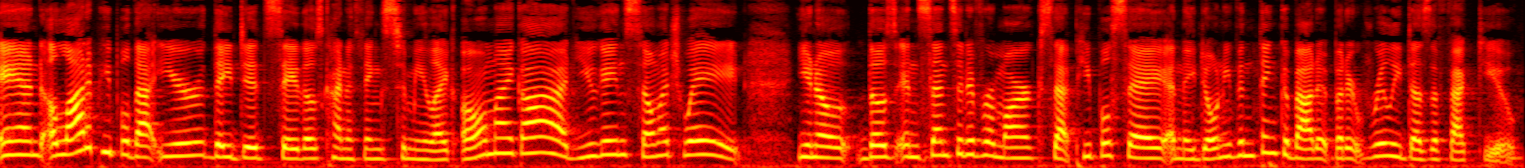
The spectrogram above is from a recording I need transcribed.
And a lot of people that year, they did say those kind of things to me, like, oh my God, you gained so much weight. You know, those insensitive remarks that people say and they don't even think about it, but it really does affect you.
